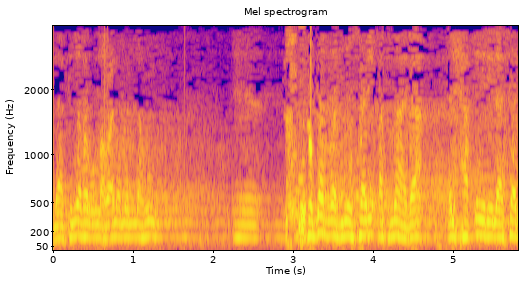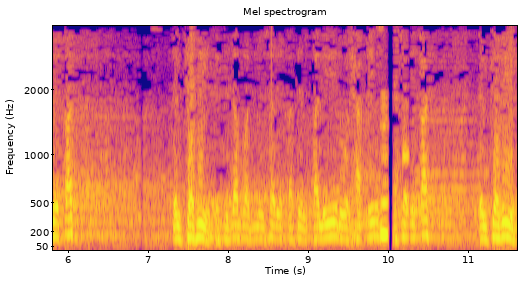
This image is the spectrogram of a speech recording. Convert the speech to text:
لكن يظهر الله أعلم أنه آه، يتدرج من سرقة ماذا؟ الحقير إلى سرقة الكثير يتدرج من سرقة القليل والحقير إلى سرقة الكثير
